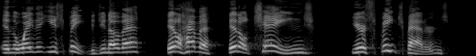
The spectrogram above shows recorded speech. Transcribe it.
in the way that you speak. Did you know that? It'll have a it'll change your speech patterns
